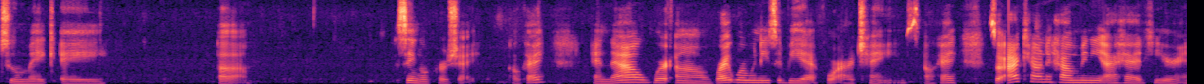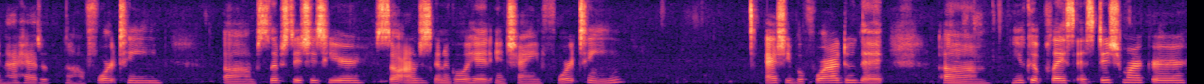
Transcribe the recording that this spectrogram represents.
to make a uh, single crochet okay? And now we're um, right where we need to be at for our chains okay? So I counted how many I had here and I had uh, 14 um, slip stitches here. So I'm just gonna go ahead and chain 14 actually before I do that um, you could place a stitch marker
